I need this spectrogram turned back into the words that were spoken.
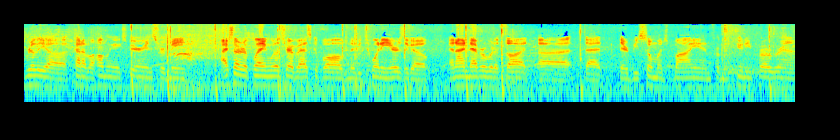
really a kind of a humbling experience for me. I started playing wheelchair basketball maybe 20 years ago, and I never would have thought uh, that there'd be so much buy-in from the CUNY program.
